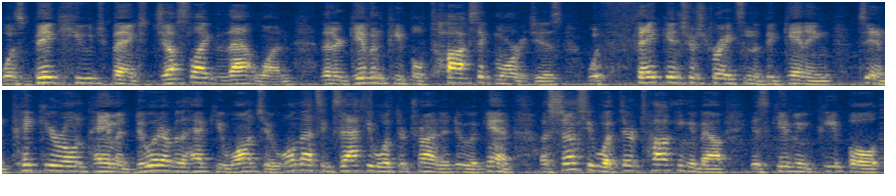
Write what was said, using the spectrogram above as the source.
was big, huge banks just like that one that are giving people toxic mortgages with fake interest rates in the beginning to, and pick your own payment, do whatever the heck you want to. Well, that's exactly what they're trying to do again. Essentially, what they're talking about is giving people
